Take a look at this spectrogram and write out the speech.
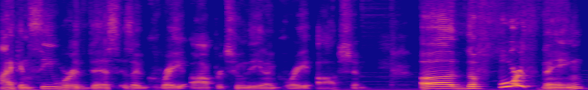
I can see where this is a great opportunity and a great option. Uh, the fourth thing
